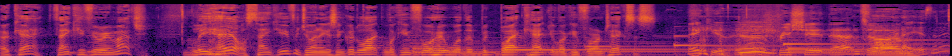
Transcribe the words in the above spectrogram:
Okay, thank you very much. Lee Hales, thank you for joining us and good luck looking for her with the big black cat you're looking for in Texas. Thank you. Uh, appreciate that. In Florida, Um, isn't it?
